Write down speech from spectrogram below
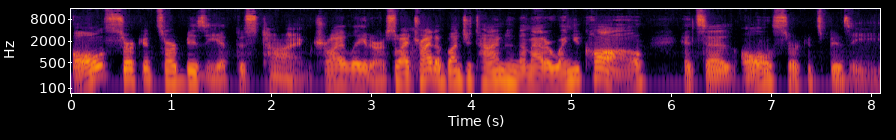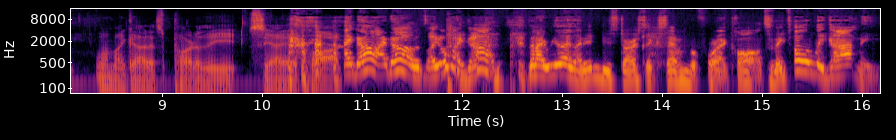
all circuits are busy at this time. Try later. So I tried a bunch of times, and no matter when you call, it says all circuits busy. Oh my god, it's part of the CIA plot. I know, I know. It's like, oh my god. then I realized I didn't do star six seven before I called, so they totally got me.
